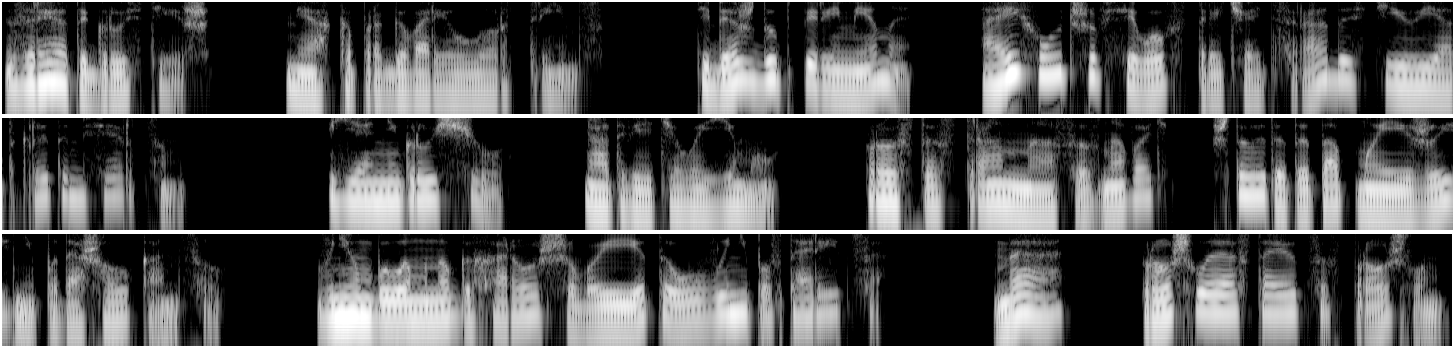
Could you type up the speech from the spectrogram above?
«Зря ты грустишь», — мягко проговорил лорд Тринс. «Тебя ждут перемены, а их лучше всего встречать с радостью и открытым сердцем». «Я не грущу», — ответила ему. «Просто странно осознавать, что этот этап моей жизни подошел к концу. В нем было много хорошего, и это, увы, не повторится. Да, прошлое остается в прошлом,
